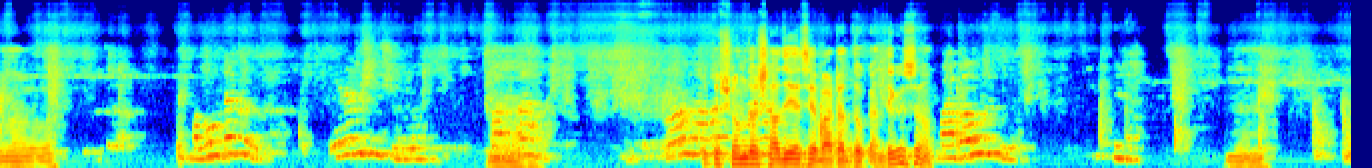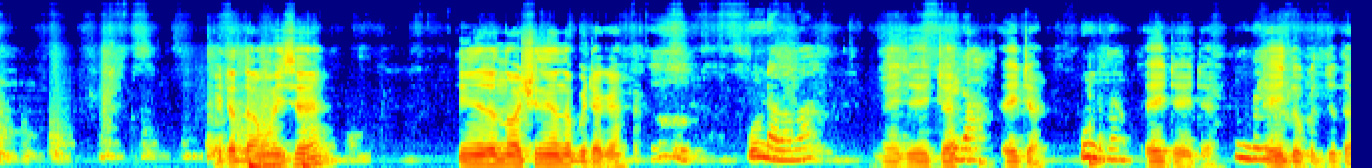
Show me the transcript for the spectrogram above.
না বাবা। কত সুন্দর সাজিয়েছে বাটার দোকান দেখেছ? এটার দাম হয়েছে তিন হাজার নয়শো নিরানব্বই টাকা। এই যে এইটা এইটা। এইটা। এইটা এই দোকান জুতা।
